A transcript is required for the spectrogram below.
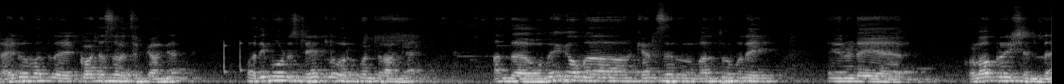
ஹைதராபாத்தில் ஹெட் குவார்ட்டர்ஸாக வச்சுருக்காங்க. பதிமூணு ஸ்டேட்டில் ஒர்க் பண்ணுறாங்க அந்த ஒமேகா ம கேன்சர் மருத்துவமனை என்னுடைய கொலாபரேஷனில்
